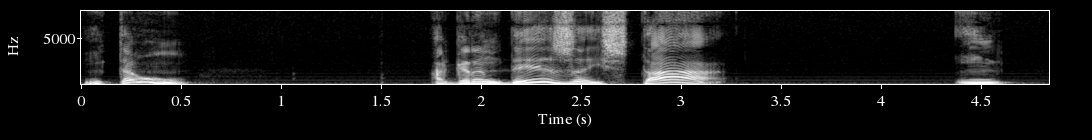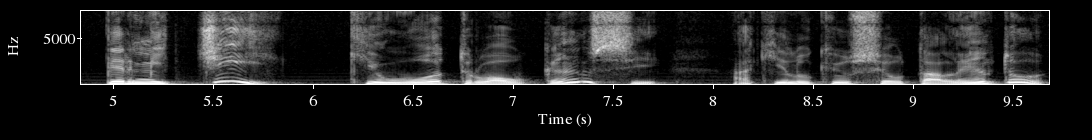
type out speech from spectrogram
Então, a grandeza está em permitir que o outro alcance aquilo que o seu talento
